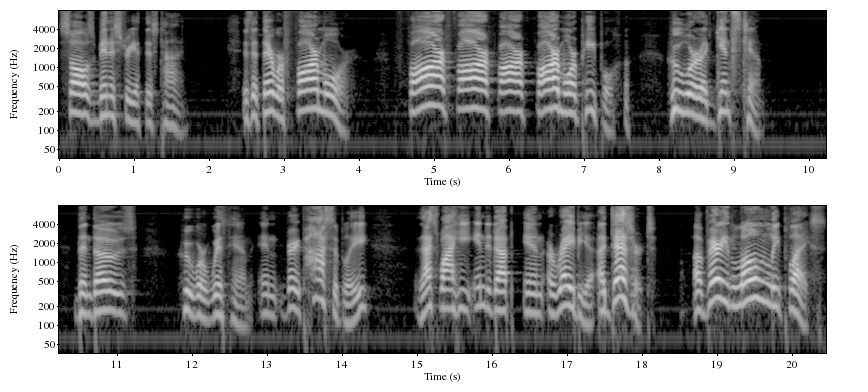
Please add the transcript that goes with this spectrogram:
Saul's ministry at this time is that there were far more, far, far, far, far more people who were against him than those who were with him. And very possibly, that's why he ended up in Arabia, a desert, a very lonely place,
